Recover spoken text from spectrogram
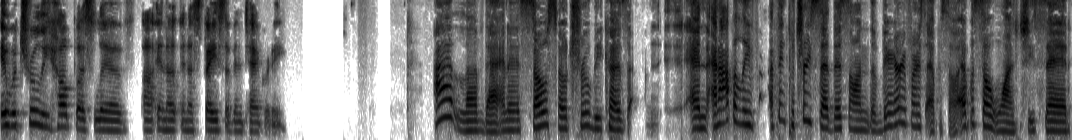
it would truly help us live uh, in a in a space of integrity. I love that, and it's so so true because, and and I believe I think Patrice said this on the very first episode, episode one. She said,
